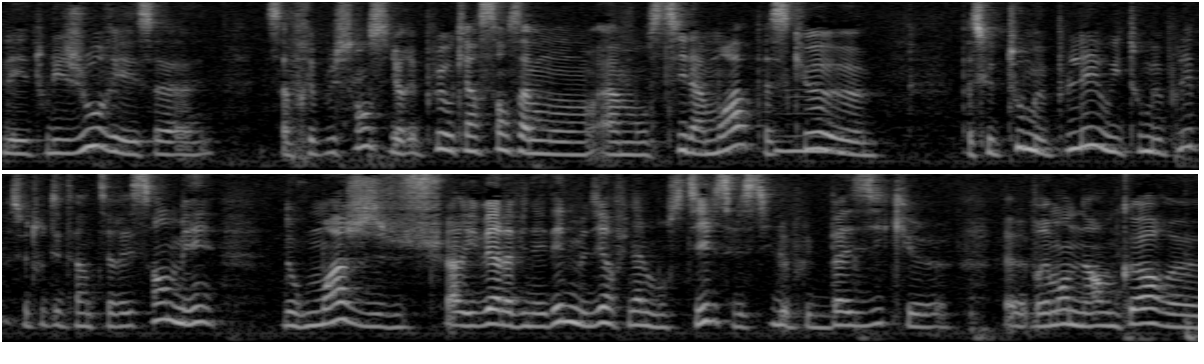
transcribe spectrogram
les, tous les jours et ça ça ferait plus sens. Il y aurait plus aucun sens à mon à mon style à moi parce que parce que tout me plaît oui tout me plaît parce que tout est intéressant mais donc moi, je, je suis arrivée à la finalité de me dire, au final, mon style, c'est le style le plus basique, euh, euh, vraiment normcore. euh,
